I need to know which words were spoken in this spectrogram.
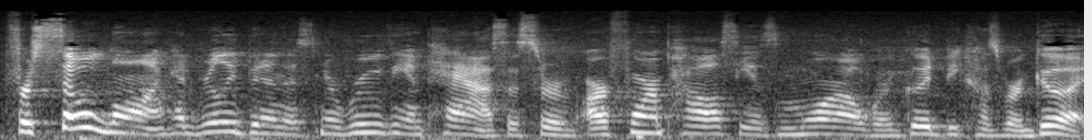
for so long, had really been in this Nehruvian past, as sort of our foreign policy is moral, we're good because we're good.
